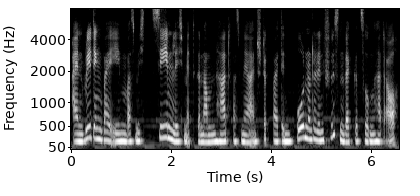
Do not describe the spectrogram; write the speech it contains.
ein Reading bei ihm, was mich ziemlich mitgenommen hat, was mir ein Stück weit den Boden unter den Füßen weggezogen hat auch.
